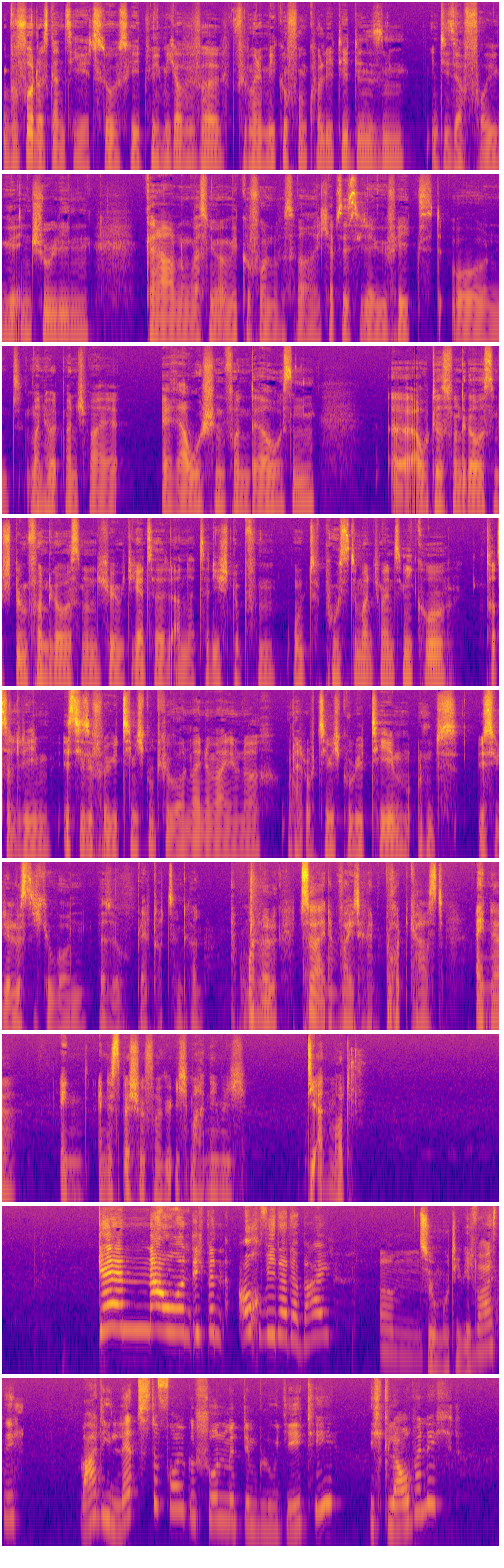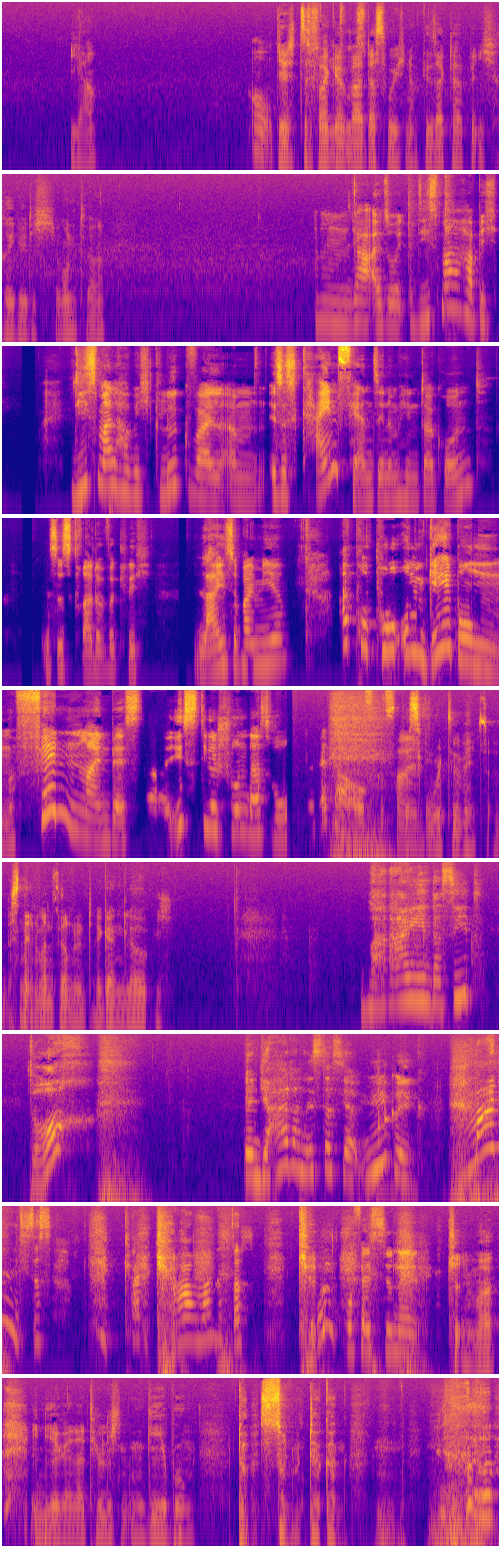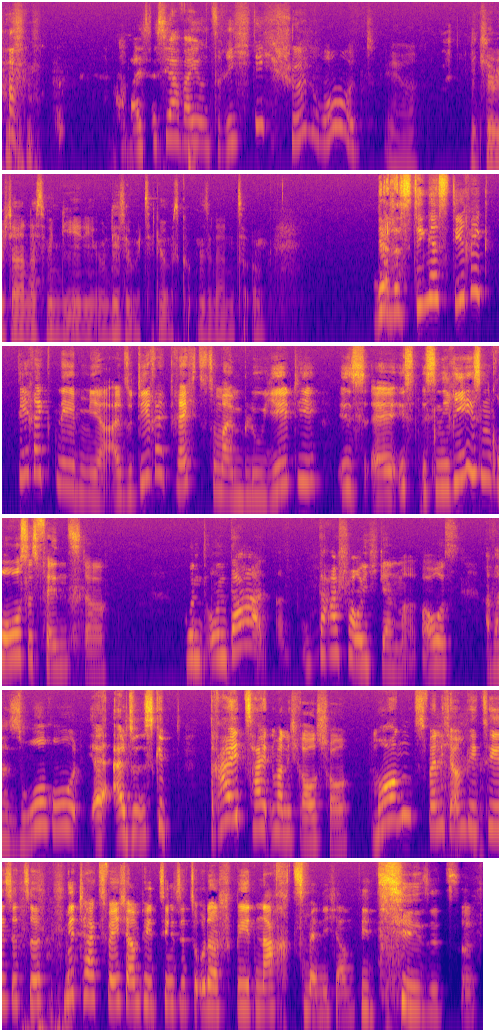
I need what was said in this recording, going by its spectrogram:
Bevor das Ganze jetzt losgeht, will ich mich auf jeden Fall für meine Mikrofonqualität in, diesem, in dieser Folge entschuldigen. Keine Ahnung, was mit meinem Mikrofon was war. Ich habe es jetzt wieder gefixt und man hört manchmal Rauschen von draußen, äh, Autos von draußen, Stimmen von draußen und ich höre mich die ganze Zeit an, als hätte ich schnupfen und puste manchmal ins Mikro. Trotzdem ist diese Folge ziemlich gut geworden, meiner Meinung nach. Und hat auch ziemlich coole Themen und ist wieder lustig geworden. Also bleibt trotzdem dran. Moin Leute, zu einem weiteren Podcast. Eine, ein, eine Special-Folge. Ich mache nämlich die Anmod. Genau, und ich bin auch wieder dabei. Ähm, Zu motiviert. ich weiß nicht, war die letzte Folge schon mit dem Blue Yeti? Ich glaube nicht. Ja. Oh. Die letzte Folge war das, wo ich noch gesagt habe, ich regel dich runter. Hm, Ja, also diesmal habe ich diesmal habe ich Glück, weil ähm, es ist kein Fernsehen im Hintergrund. Es ist gerade wirklich leise bei mir. Apropos Umgebung, Finn, mein Bester, ist dir schon das rote Wetter aufgefallen? Das rote Wetter, das nennt man Sonnenuntergang, glaube ich. Nein, das sieht doch. Wenn ja, dann ist das ja übel. Mann, dieses Ah, Mann, ist das unprofessionell. geh mal in ihrer natürlichen Umgebung. Der Sonnenuntergang. Hm. Aber es ist ja bei uns richtig schön rot. Ja. Liegt, glaube ich, daran, dass wir nie um diese Uhrzeit rausgucken, sondern zocken. Ja, das Ding ist direkt, direkt neben mir. Also direkt rechts zu meinem Blue Yeti ist, äh, ist, ist ein riesengroßes Fenster. Und, und da, da schaue ich gern mal raus. Aber so rot. Äh, also es gibt drei Zeiten, wann ich rausschaue. Morgens, wenn ich am PC sitze, mittags, wenn ich am PC sitze oder spät nachts, wenn ich am PC sitze.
